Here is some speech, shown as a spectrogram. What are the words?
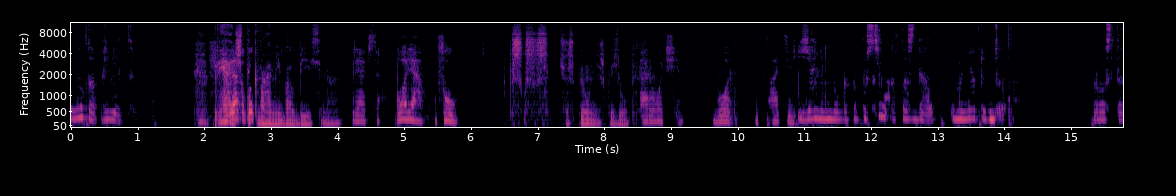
Лука, привет. Прячь ты к вами, балбесина. Прячься. Боря ушел. Че шпионишь, козел? Короче. Вот. На тебе. Я немного пропустил, опоздал. У меня тут э, просто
